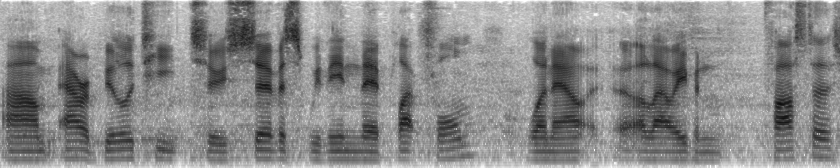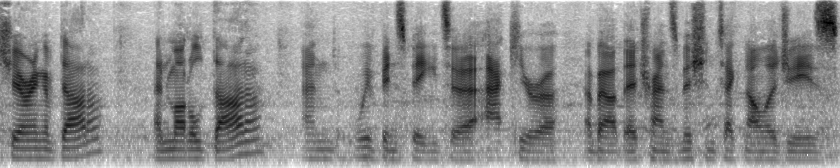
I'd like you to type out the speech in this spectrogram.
Mm. Um, our ability to service within their platform will now allow even faster sharing of data and modeled data. And we've been speaking to Acura about their transmission technologies,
